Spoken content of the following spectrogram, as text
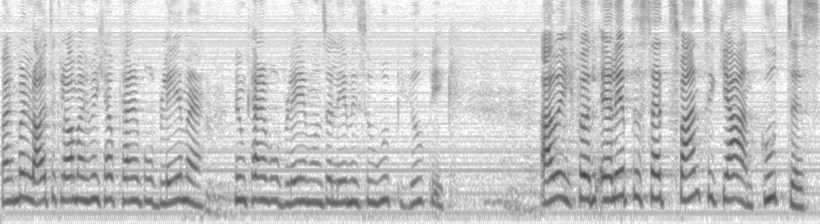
Manchmal Leute glauben manchmal, ich habe keine Probleme. Wir haben keine Probleme, unser Leben ist so whoopi, whoopi. Aber ich erlebe das seit 20 Jahren. Gutes,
